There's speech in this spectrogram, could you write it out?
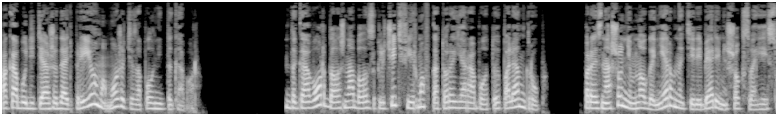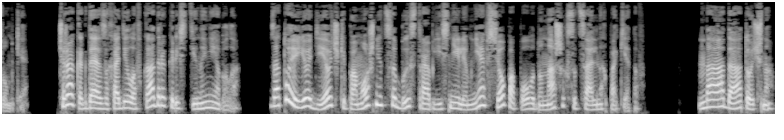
Пока будете ожидать приема, можете заполнить договор. Договор должна была заключить фирма, в которой я работаю, Полян Групп. Произношу немного нервно, теребя ремешок своей сумки. Вчера, когда я заходила в кадры, Кристины не было. Зато ее девочки-помощницы быстро объяснили мне все по поводу наших социальных пакетов. Да, да, точно.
